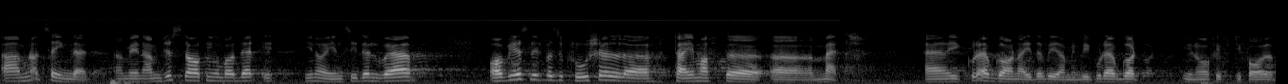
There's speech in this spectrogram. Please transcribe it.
I'm not saying that. I mean, I'm just talking about that, you know, incident where obviously it was a crucial uh, time of the uh, match. And it could have gone either way. I mean, we could have got, you know, 54,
